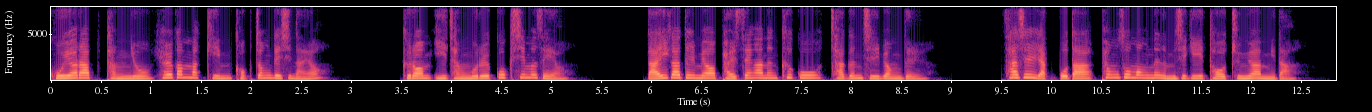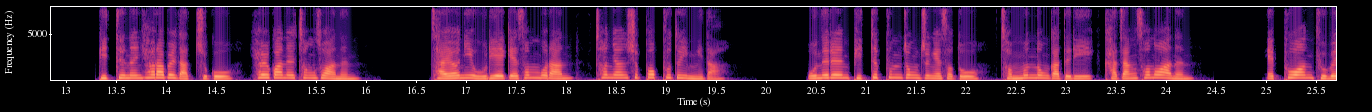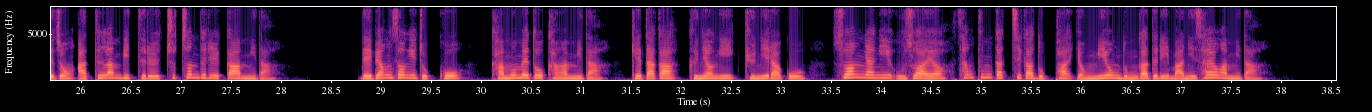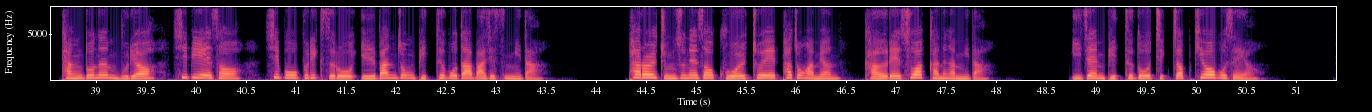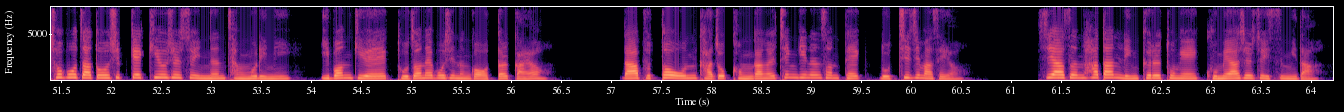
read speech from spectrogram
고혈압, 당뇨, 혈관 막힘 걱정되시나요? 그럼 이 작물을 꼭 심으세요. 나이가 들며 발생하는 크고 작은 질병들. 사실 약보다 평소 먹는 음식이 더 중요합니다. 비트는 혈압을 낮추고 혈관을 청소하는 자연이 우리에게 선물한 천연 슈퍼푸드입니다. 오늘은 비트 품종 중에서도 전문 농가들이 가장 선호하는 F1 교배종 아틀란 비트를 추천드릴까 합니다. 내병성이 좋고 가뭄에도 강합니다. 게다가 근형이 균일하고 수확량이 우수하여 상품 가치가 높아 영리용 농가들이 많이 사용합니다. 당도는 무려 12에서 15브릭스로 일반종 비트보다 맛있습니다. 8월 중순에서 9월 초에 파종하면 가을에 수확 가능합니다. 이젠 비트도 직접 키워보세요. 초보자도 쉽게 키우실 수 있는 작물이니 이번 기회에 도전해보시는 거 어떨까요? 나부터 온 가족 건강을 챙기는 선택 놓치지 마세요. 씨앗은 하단 링크를 통해 구매하실 수 있습니다.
